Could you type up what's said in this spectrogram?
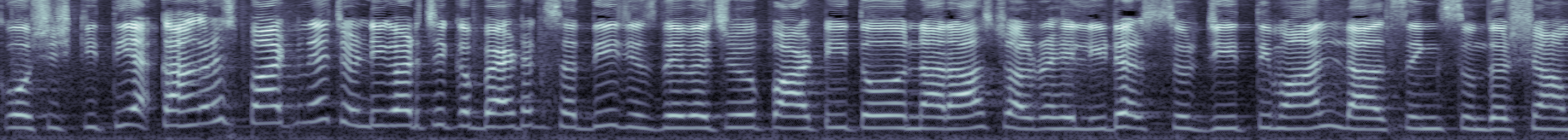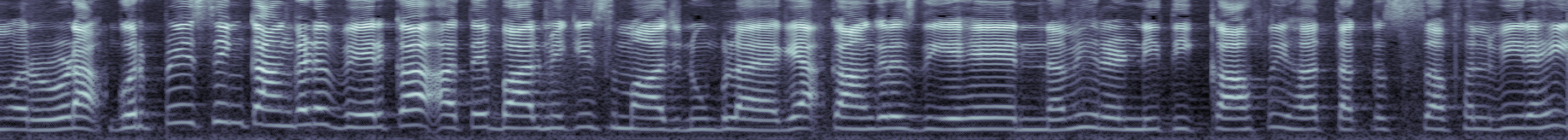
ਕੋਸ਼ਿਸ਼ ਕੀਤੀ ਹੈ। ਕਾਂਗਰਸ ਪਾਰਟੀ ਨੇ ਚੰਡੀਗੜ੍ਹ 'ਚ ਇੱਕ ਬੈਠਕ ਸੱਦੀ, ਜਿਸ ਦੇ ਵਿੱਚ ਪਾਰਟੀ ਤੋਂ ਨਾਰਾਜ਼ ਚੱਲ ਰਹੇ ਲੀਡਰ ਸੁਰਜੀਤ ਤਿਮਾਨ ਲਾਲ ਸਿੰਘ ਸੁੰਦਰ, ਸ਼ਾਮ ਅਰੋੜਾ, ਗੁਰਪ੍ਰੀਤ ਸਿੰਘ ਕਾਂਗੜ, ਵੇਰਕਾ ਅਤੇ ਬਾਲਮੀਕੀ ਸਮਾਜ ਨੂੰ ਬੁਲਾਇਆ ਗਿਆ। ਕਾਂਗਰਸ ਦੀ ਇਹ ਨਵੀਂ ਰਣਨੀਤੀ ਕਾਫੀ ਹੱਦ ਤੱਕ ਸਫਲ ਵੀ ਰਹੀ।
